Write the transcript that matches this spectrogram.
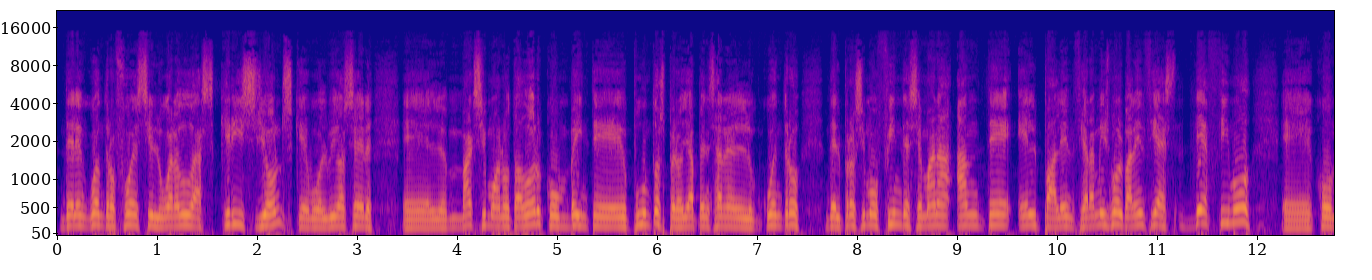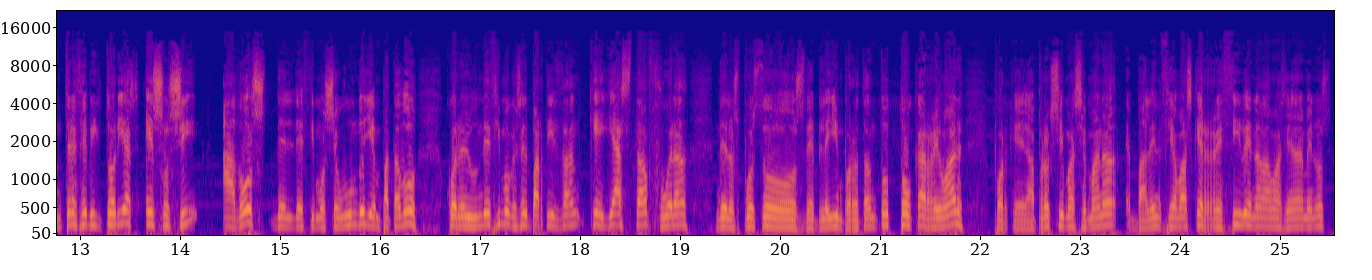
del encuentro fue, sin lugar a dudas, Chris Jones, que volvió a ser el máximo anotador con 20 puntos, pero ya pensar en el encuentro del próximo fin de semana ante el Palencia. Ahora mismo el Valencia es décimo eh, con 13 victorias, eso sí, a dos del decimosegundo y empatado con el undécimo que es el Partizan que ya está fuera de los puestos de play-in. Por lo tanto, toca remar porque la próxima semana Valencia Vázquez recibe nada más y nada menos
